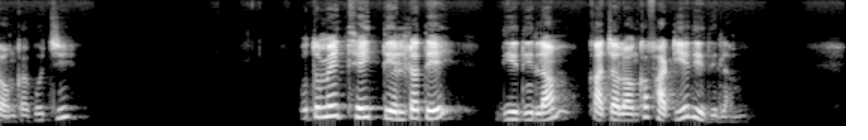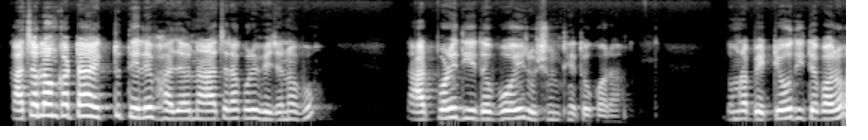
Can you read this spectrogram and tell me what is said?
লঙ্কা কুচি প্রথমে সেই তেলটাতে দিয়ে দিলাম, কাঁচা লঙ্কা ফাটিয়ে দিয়ে দিলাম। কাঁচা লঙ্কাটা একটু তেলে ভাজা, নাড়াচাড়া করে ভেজে নেব। তারপরে দিয়ে দেবো এই রসুন থেঁতো করা। তোমরা বেটেও দিতে পারো।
